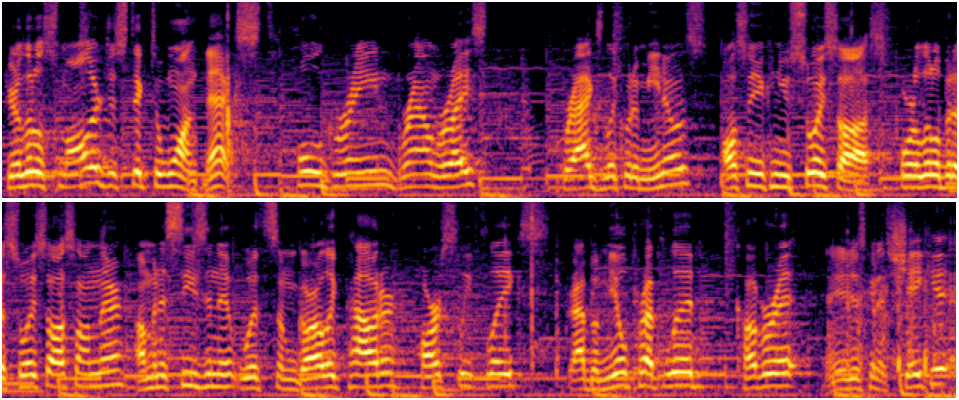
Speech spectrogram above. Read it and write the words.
If you're a little smaller, just stick to one. Next, whole grain brown rice. Bragg's liquid aminos. Also, you can use soy sauce. Pour a little bit of soy sauce on there. I'm gonna season it with some garlic powder, parsley flakes. Grab a meal prep lid, cover it, and you're just gonna shake it.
